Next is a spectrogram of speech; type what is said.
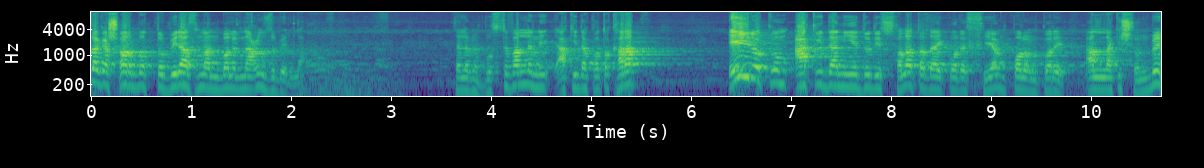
জায়গা সর্বত্র বিরাজমান বলেন নাউজুবিল্লাহ। তাহলে আপনি বুঝতে পারলেন এই আকিদা কত খারাপ? এই রকম আকিদা নিয়ে যদি সলাত আদায় করে, সিয়াম পালন করে, আল্লাহ কি শুনবে?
